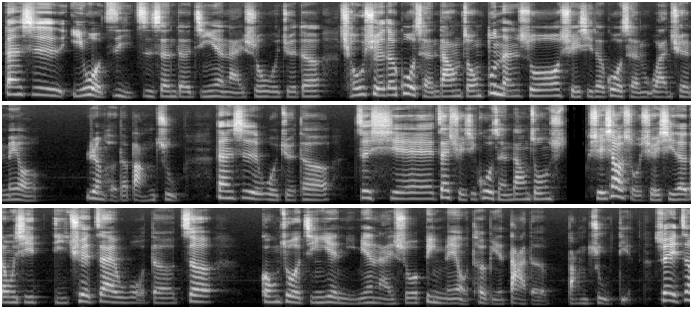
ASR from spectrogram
但是以我自己自身的经验来说，我觉得求学的过程当中，不能说学习的过程完全没有任何的帮助。但是我觉得这些在学习过程当中，学校所学习的东西，的确在我的这工作经验里面来说，并没有特别大的帮助点。所以这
